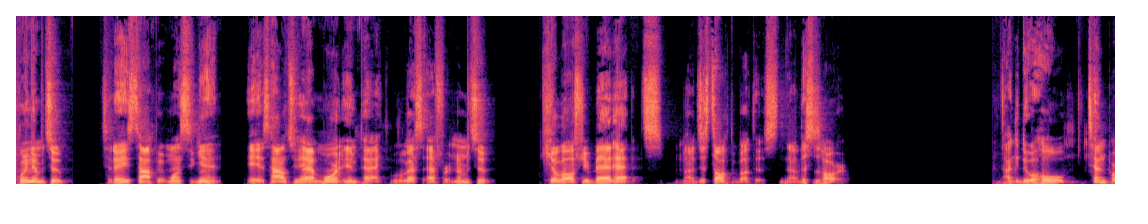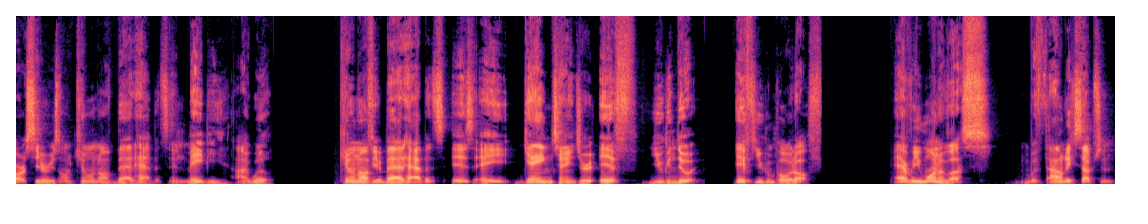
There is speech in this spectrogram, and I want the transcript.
Point number two. Today's topic, once again, is how to have more impact with less effort. Number two, kill off your bad habits. I just talked about this. Now, this is hard. I could do a whole 10 part series on killing off bad habits, and maybe I will. Killing off your bad habits is a game changer if you can do it, if you can pull it off. Every one of us, without exception,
